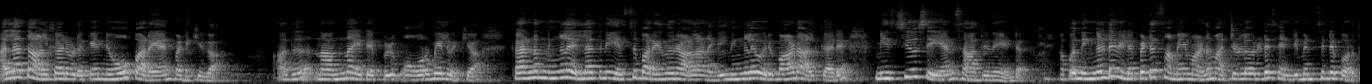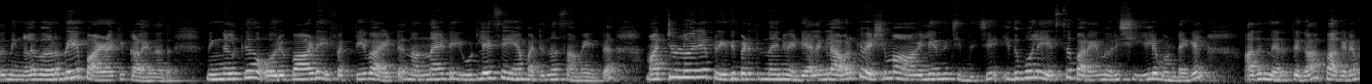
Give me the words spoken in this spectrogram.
അല്ലാത്ത ആൾക്കാരോടൊക്കെ നോ പറയാൻ പഠിക്കുക. അത് നന്നായിട്ട് എപ്പോഴും ഓർമ്മയിൽ വെക്കുക. കാരണം നിങ്ങൾ എല്ലാത്തിനും യെസ് പറയുന്ന ഒരാളാണെങ്കിൽ നിങ്ങളെ ഒരുപാട് ആൾക്കാർ മിസ്യൂസ് ചെയ്യാൻ സാധ്യതയുണ്ട്. അപ്പോൾ നിങ്ങളുടെ വിലപ്പെട്ട സമയമാണ് മറ്റുള്ളവരുടെ സെന്റിമെൻസിന്റെ പുറത്ത് നിങ്ങൾ വെറുതെ പാഴാക്കി കളയുന്നത്. നിങ്ങൾക്ക് ഒരുപാട് ഇഫക്റ്റീവായിട്ട് നന്നായിട്ട് യൂട്ടിലൈസ് ചെയ്യാൻ പറ്റുന്ന സമയത്ത് മറ്റുള്ളവരെ പ്രീതിപ്പെടുത്തുന്നതിന് വേണ്ടി അല്ലെങ്കിൽ അവർക്ക് വിഷമമാവില്ലേ എന്ന് ചിന്തിച്ച് ഇതുപോലെ യെസ് പറയുന്ന ഒരു ശീലമുണ്ടെങ്കിൽ അത് നിർത്തുക. പകരം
